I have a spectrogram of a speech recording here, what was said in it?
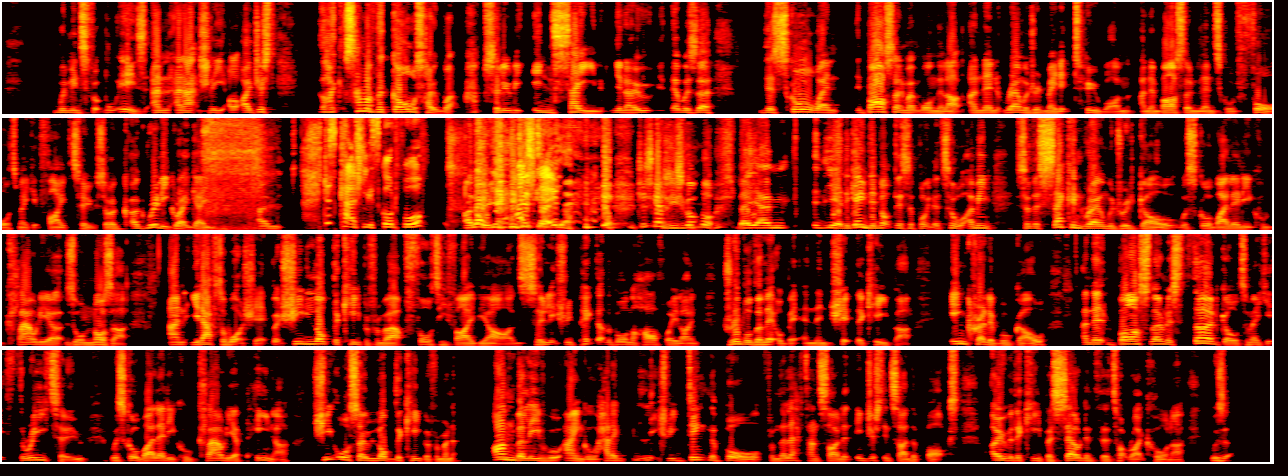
women's football is. And and actually, I just like some of the goals hope were absolutely insane. You know, there was a the score went Barcelona went 1 0 up, and then Real Madrid made it 2 1, and then Barcelona then scored four to make it 5 2. So a, a, really great game. Um, just casually scored four. I know, yeah, just, yeah, just casually scored four. They, um, yeah, the game did not disappoint at all. I mean, so the second Real Madrid goal was scored by a lady called Claudia Zornoza. And you'd have to watch it, but she lobbed the keeper from about 45 yards. So literally picked up the ball on the halfway line, dribbled a little bit, and then chipped the keeper incredible goal. And then Barcelona's third goal to make it 3 2 was scored by a lady called Claudia Pina. She also lobbed the keeper from an unbelievable angle, had a literally dink the ball from the left hand side, just inside the box, over the keeper, sailed into the top right corner. Was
